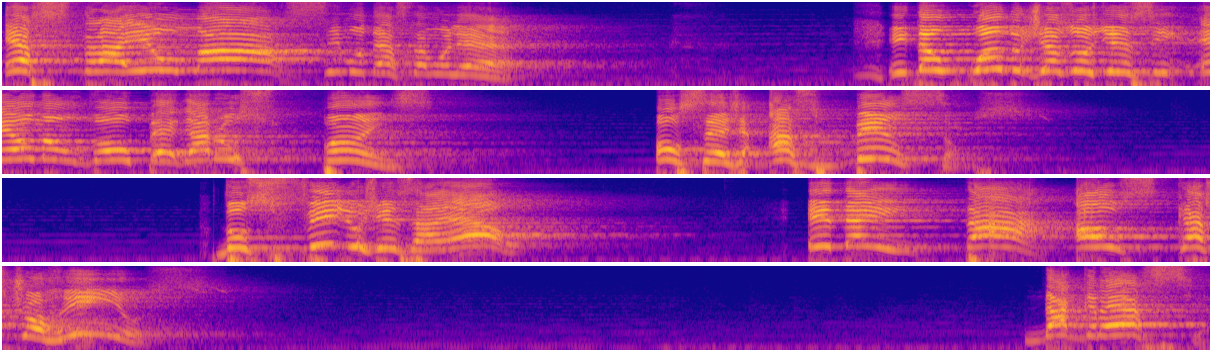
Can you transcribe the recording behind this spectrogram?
extrair o máximo dessa mulher. Então, quando Jesus disse assim: Eu não vou pegar os pães, ou seja, as bênçãos dos filhos de Israel, e deitar aos cachorrinhos da Grécia,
